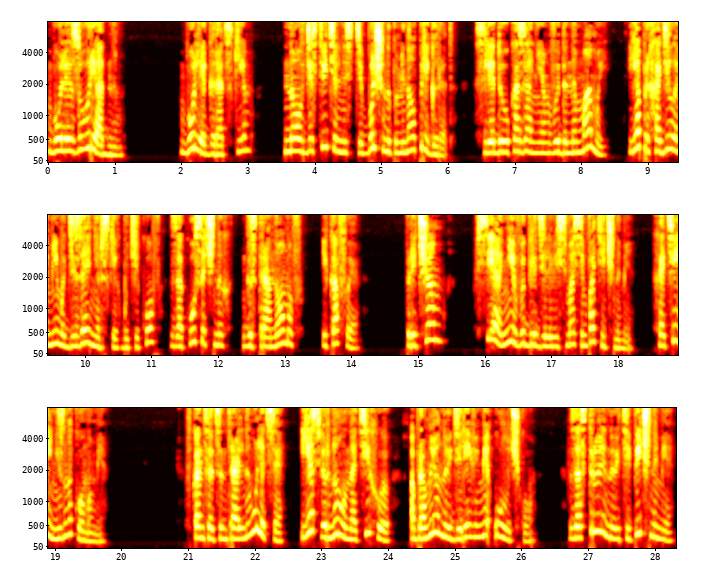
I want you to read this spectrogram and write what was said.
более заурядным, более городским, но в действительности больше напоминал пригород. Следуя указаниям, выданным мамой, я проходила мимо дизайнерских бутиков, закусочных, гастрономов и кафе. Причем все они выглядели весьма симпатичными, хотя и незнакомыми. В конце центральной улицы я свернула на тихую, обрамленную деревьями улочку, застроенную типичными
